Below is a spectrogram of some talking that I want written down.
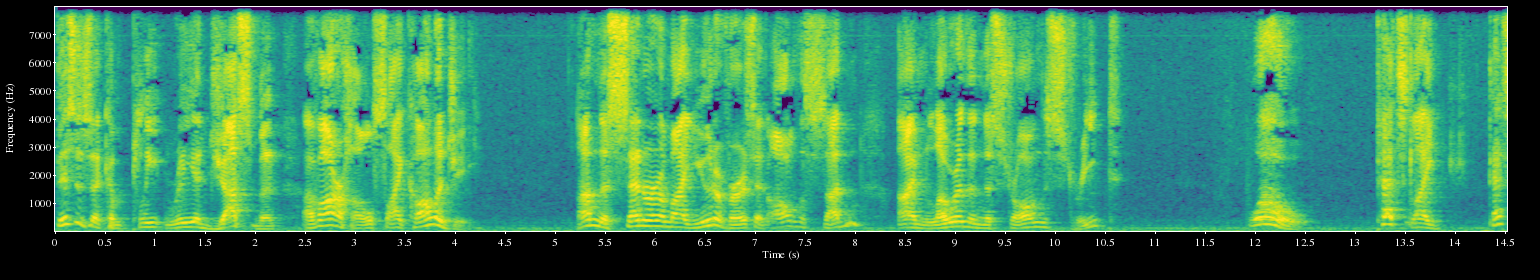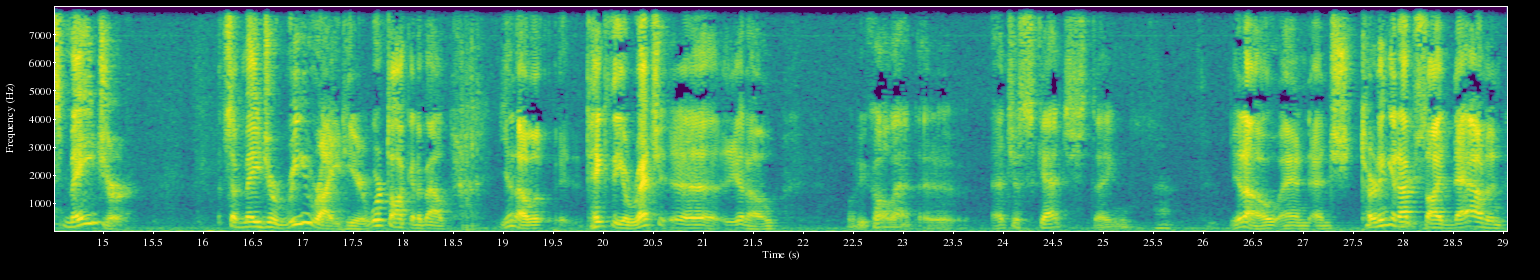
This is a complete readjustment of our whole psychology. I'm the center of my universe, and all of a sudden, I'm lower than the strong street? Whoa! That's like, that's major. That's a major rewrite here. We're talking about, you know, take the, uh, you know, what do you call that? Uh, etch a sketch thing, you know, and and sh- turning it upside down and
